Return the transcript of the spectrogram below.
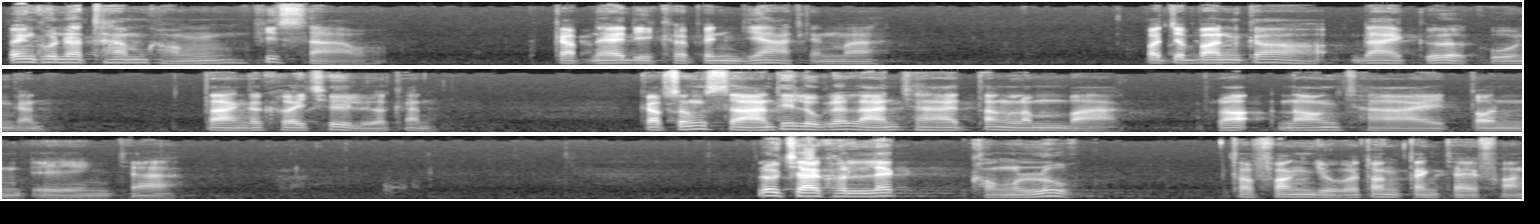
เป็นคุณธรรมของพี่สาว กับในอดีตเคยเป็นญาติกันมา ปัจจุบันก็ได้เกื้อกูลกัน ต่างก็เคยช่วยเหลือกัน กับสงสารที่ลูกและหลานชายต้องลำบาก เพราะน้องชายตนเองจ้ะลูกชายคนเล็กของลูก ถ้าฟังอยู่ก็ต้องตั้งใจฟัง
